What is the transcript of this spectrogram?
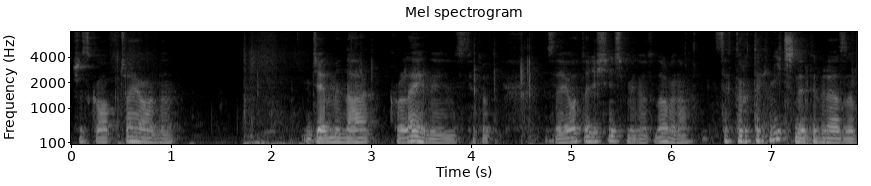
Wszystko obczajone. Idziemy na kolejny instytut. Zajęło to 10 minut, dobra. Sektor techniczny tym razem.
